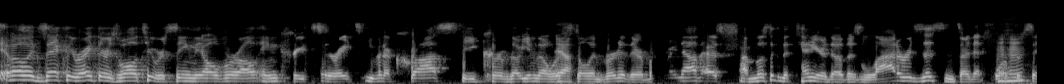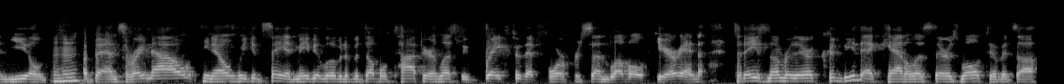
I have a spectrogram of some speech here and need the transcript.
Well, exactly right there as well too. We're seeing the overall increase in rates even across the curve, though, even though we're yeah. still inverted there. But right now, as I'm looking at the 10 year though, there's a lot of resistance there, that 4 mm-hmm. percent yield mm-hmm. event. So right now, you know, we can say it may be a little bit of a double top here unless we break through that 4% level here. And today's number there could be that catalyst there as well too. If it's a,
